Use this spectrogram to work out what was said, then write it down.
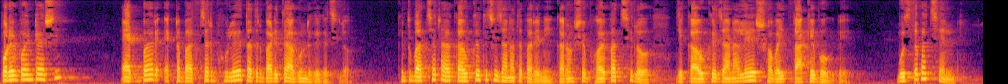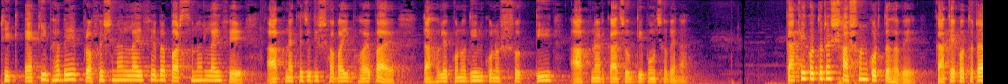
পরের পয়েন্টে আসি। একবার একটা বাচ্চার ভুলে তাদের বাড়িতে আগুন লেগে গেছিল। কিন্তু বাচ্চাটা কাউকে কিছু জানাতে পারেনি, কারণ সে ভয় পাচ্ছিল যে কাউকে জানালে সবাই তাকে বকবে। বুঝতে পাচ্ছেন ঠিক একইভাবে প্রফেশনাল লাইফে বা পার্সোনাল লাইফে আপনাকে যদি সবাই ভয় পায়, তাহলে কোনোদিন কোনো সত্যি আপনার কাজ অবধি পৌঁছবে না। কাকে কতটা শাসন করতে হবে, কাকে কতটা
